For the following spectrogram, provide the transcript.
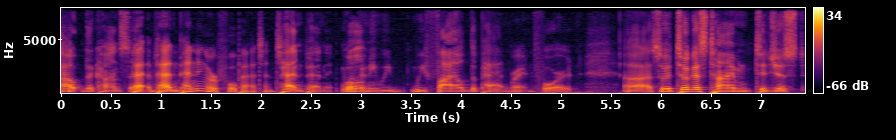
out the Pa- concept. patent pending or full patent? patent pending. Well, I mean we we filed the patent Right. for it. Uh, so it took us time to just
